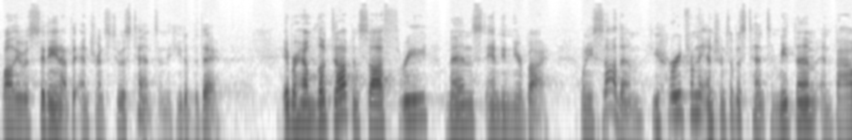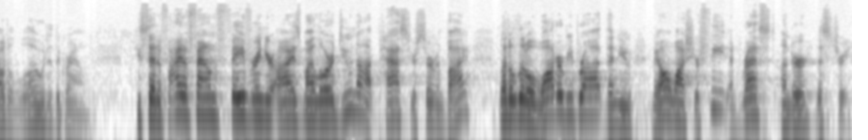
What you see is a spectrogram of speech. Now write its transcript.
while he was sitting at the entrance to his tent in the heat of the day. Abraham looked up and saw three men standing nearby. When he saw them, he hurried from the entrance of his tent to meet them and bowed low to the ground. He said, If I have found favor in your eyes, my Lord, do not pass your servant by. Let a little water be brought, then you may all wash your feet and rest under this tree.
